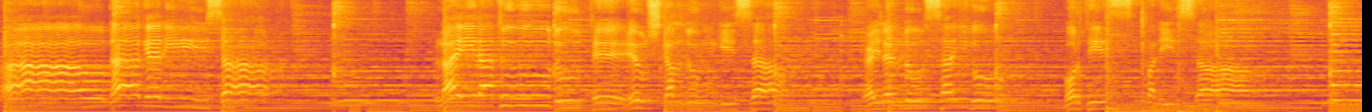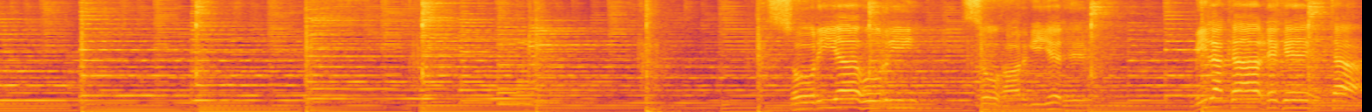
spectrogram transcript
Hau da geriza. Lairatu dute Euskaldun giza Gailendu zaigu bortiz baliza Zoria hurri zohargi ere Milaka lege eta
